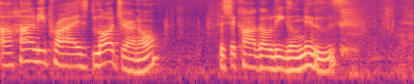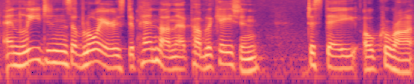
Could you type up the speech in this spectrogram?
a highly prized law journal, the Chicago Legal News, and legions of lawyers depend on that publication to stay au courant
